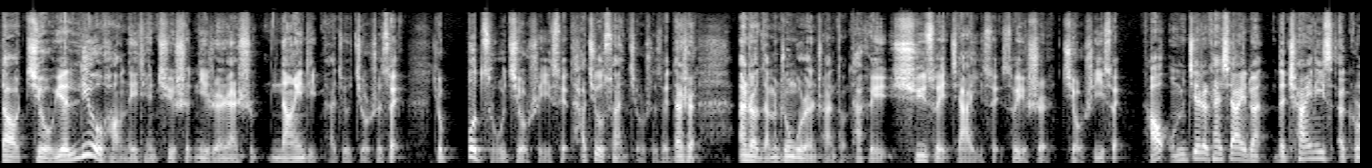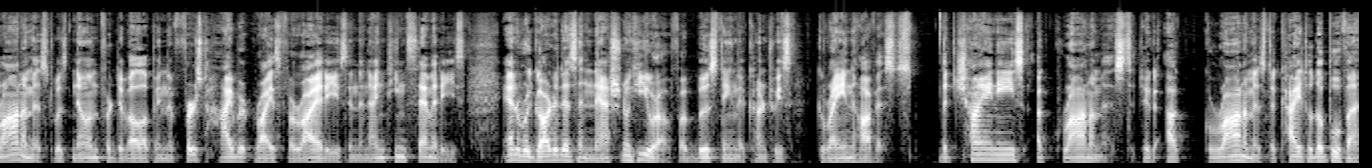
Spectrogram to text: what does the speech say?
到九月六号那天去世，你仍然是 ninety 啊，就九十岁。就不足九十一岁，他就算九十岁。但是按照咱们中国人传统，他可以虚岁加一岁，所以是九十一岁。好，我们接着看下一段。The Chinese agronomist was known for developing the first hybrid rice varieties in the 1970s and regarded as a national hero for boosting the country's grain harvests. The Chinese agronomist，这个 agronomist 开头的部分，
